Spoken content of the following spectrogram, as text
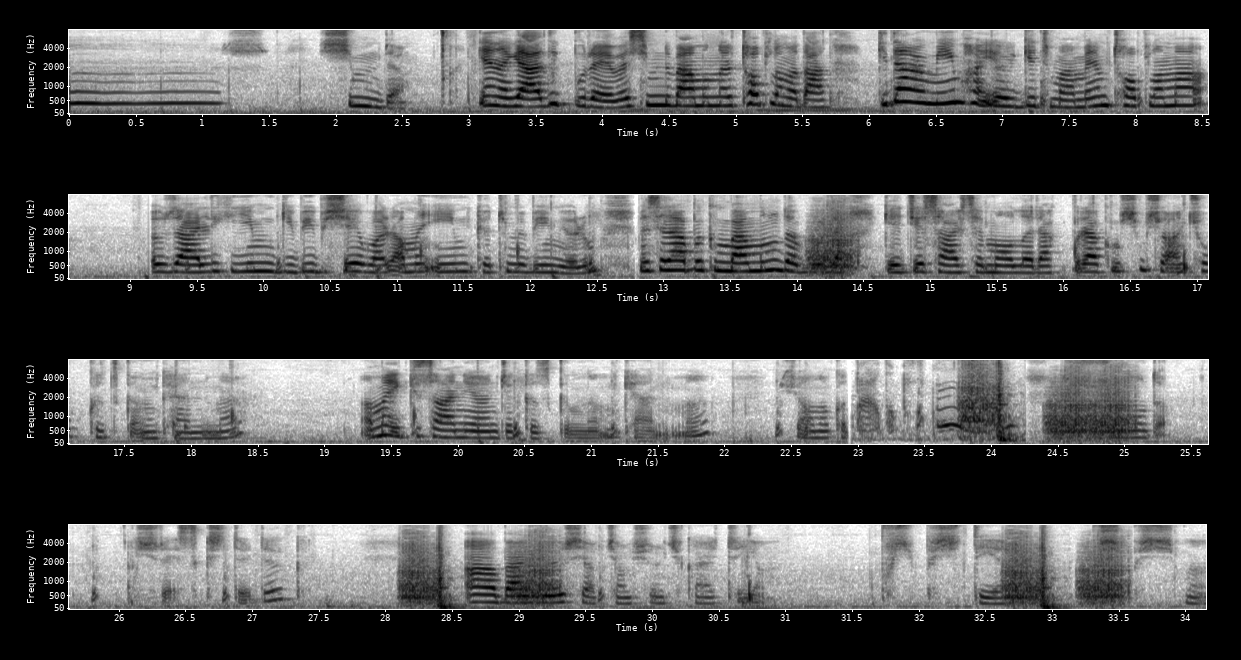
şimdi gene geldik buraya ve şimdi ben bunları toplamadan gider miyim? Hayır gitmem. Benim toplama özelliğim gibi bir şey var ama iyi mi kötü mü bilmiyorum. Mesela bakın ben bunu da burada gece sersemi olarak bırakmışım. Şu an çok kızgınım kendime. Ama iki saniye önce kızgınım kendime. Şu an o kadar. Şunu da şuraya sıkıştırdık. Aa ben göğüs yapacağım. Şunu çıkartayım. Pış pış diye. Pış pış mı?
